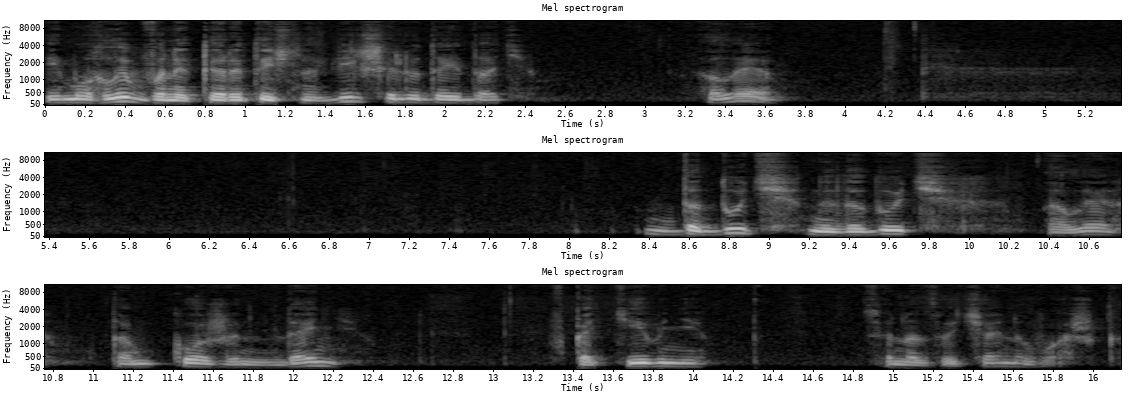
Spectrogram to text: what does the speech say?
І могли б вони теоретично більше людей дати. Але дадуть, не дадуть, але там кожен день в катівні це надзвичайно важко.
